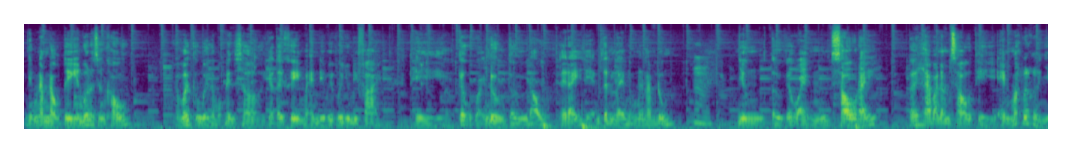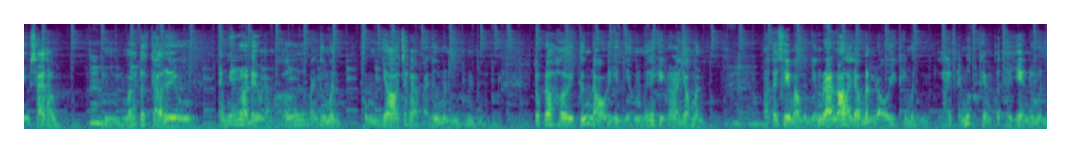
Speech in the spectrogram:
những năm đầu tiên em bước lên sân khấu với cương vị là một dancer cho tới khi mà em debut với Unify thì cái quãng đường từ đầu tới đấy thì em tin là em vẫn đang làm đúng ừ. nhưng từ cái quãng sau đấy tới hai ba năm sau thì em mắc rất là nhiều sai lầm Ừ. ừ, mà tất cả đều em nghĩ là đều nằm ở bản thân mình cũng do chắc là bản thân mình ừ, lúc đó hơi cứng đầu để nhìn nhận mấy cái chuyện đó là do mình Ừ. và tới khi mà mình nhận ra nó là do mình rồi thì mình lại phải mất thêm một cái thời gian để mình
